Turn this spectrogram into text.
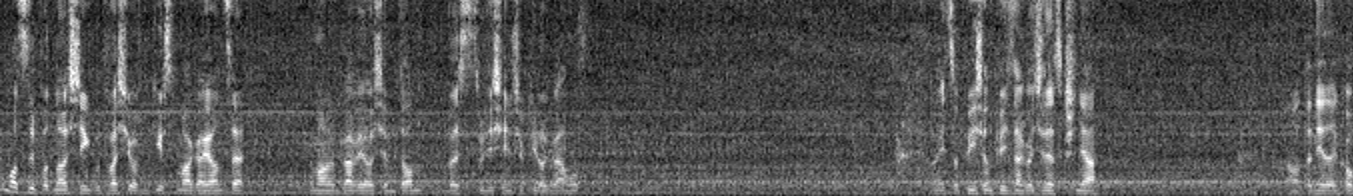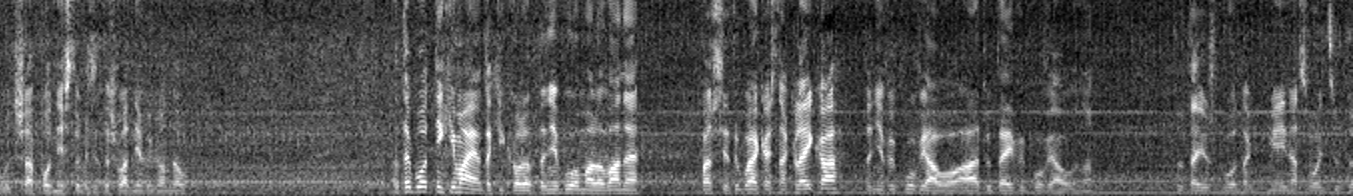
No, Mocny podnośnik, dwa siłowniki wspomagające. Tu mamy prawie 8 ton, bez 110 kg. No i co, 55 na godzinę skrzynia. O, ten jeden kogut trzeba podnieść, to będzie też ładnie wyglądał. A te błotniki mają taki kolor, to nie było malowane. Patrzcie, tu była jakaś naklejka, to nie wypłowiało, a tutaj wypłowiało, no. Tutaj już było tak mniej na słońcu, to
